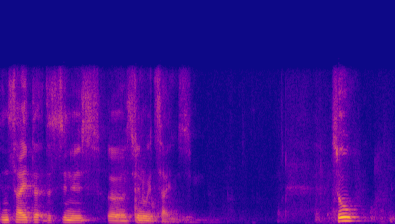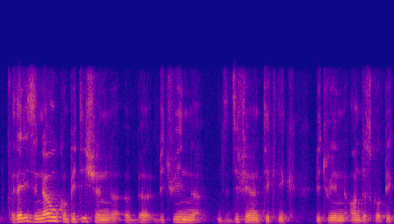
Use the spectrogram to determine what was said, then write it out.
inside the sinus, uh, sphenoid sinus. So there is no competition uh, between the different technique between endoscopic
